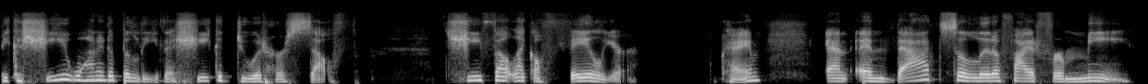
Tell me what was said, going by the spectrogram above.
because she wanted to believe that she could do it herself. She felt like a failure. Okay. And, and that solidified for me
